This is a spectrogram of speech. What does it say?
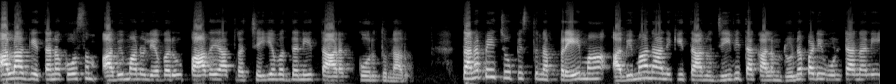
అలాగే తన కోసం అభిమానులు ఎవరూ పాదయాత్ర చెయ్యవద్దని తారక్ కోరుతున్నారు. తనపై చూపిస్తున్న ప్రేమ అభిమానానికి తాను జీవితకాలం రుణపడి ఉంటానని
